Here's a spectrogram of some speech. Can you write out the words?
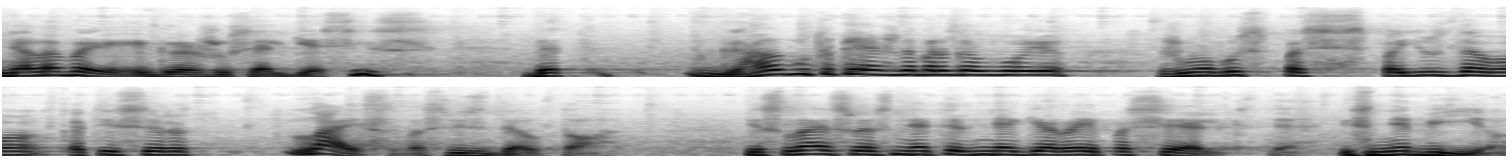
Nelabai gražus elgesys, bet galbūt, kai aš dabar galvoju, žmogus pas, pajusdavo, kad jis yra laisvas vis dėlto. Jis laisvas net ir negerai pasielgti. Jis nebijo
